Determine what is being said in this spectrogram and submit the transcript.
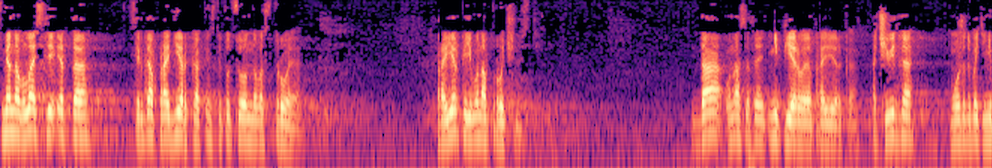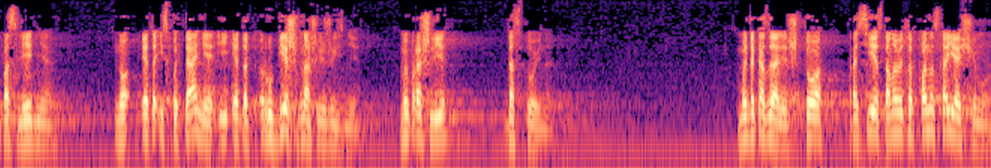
Смена власти – это всегда проверка конституционного строя, проверка его на прочность. Да, у нас это не первая проверка, очевидно, может быть и не последняя, но это испытание и этот рубеж в нашей жизни мы прошли достойно. Мы доказали, что Россия становится по-настоящему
